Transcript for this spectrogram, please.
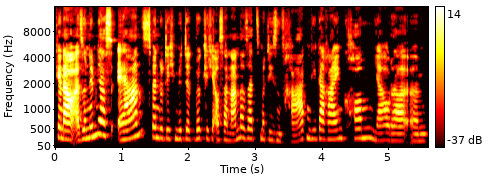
Genau, also nimm das ernst, wenn du dich mit wirklich auseinandersetzt mit diesen Fragen, die da reinkommen, ja, oder ähm,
